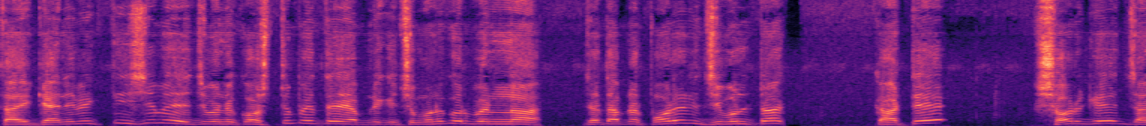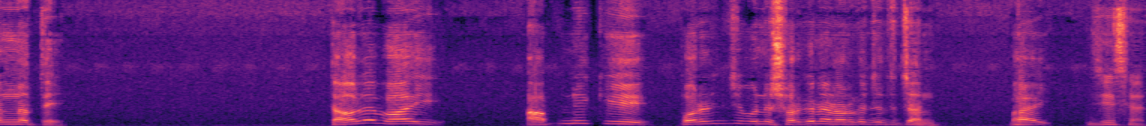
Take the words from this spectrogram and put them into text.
তাই জ্ঞানী ব্যক্তি হিসেবে জীবনে কষ্ট পেতে আপনি কিছু মনে করবেন না যাতে আপনার পরের জীবনটা কাটে স্বর্গে জান্নাতে। তাহলে ভাই আপনি কি পরের জীবনে স্বর্গে না নরকে যেতে চান? ভাই? জি স্যার।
